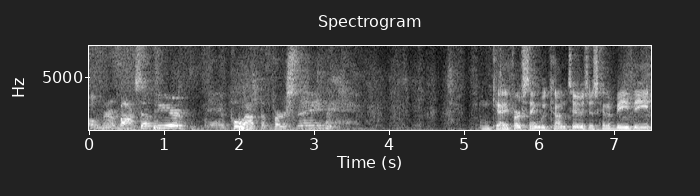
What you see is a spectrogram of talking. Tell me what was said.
We'll open our box up here and pull out the first thing. Okay, first thing we come to is just going to be the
